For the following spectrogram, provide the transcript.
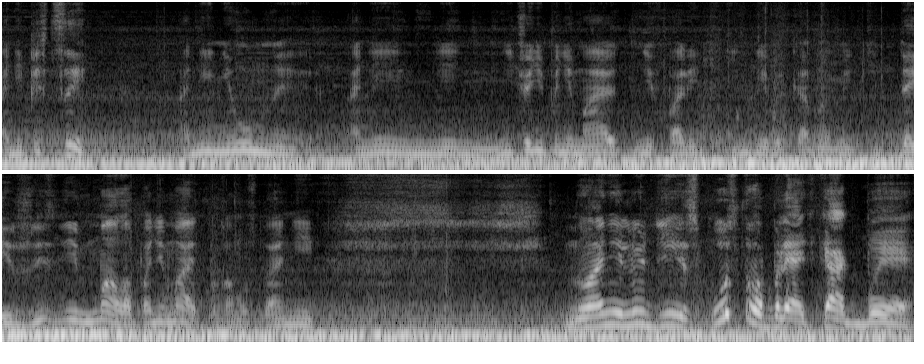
они певцы, они не умные, они не, ничего не понимают ни в политике, ни в экономике, да и в жизни мало понимают, потому что они, ну, они люди искусства, блядь, как бы,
